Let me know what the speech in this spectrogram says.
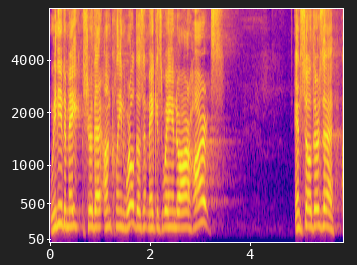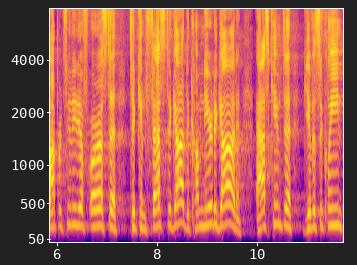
We need to make sure that unclean world doesn't make its way into our hearts. And so there's an opportunity for us to, to confess to God, to come near to God and ask Him to give us a clean,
